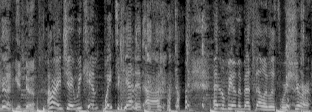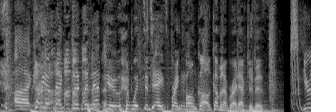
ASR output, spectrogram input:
you how to get done. All right, Jay, we can't wait to get it. Uh, it'll be on the bestseller list, we're sure. Uh, coming up next, the, the nephew with today's prank phone call. Coming up right after this. You're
